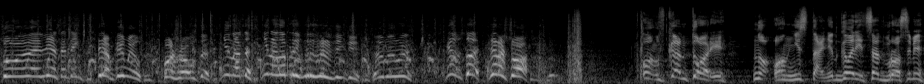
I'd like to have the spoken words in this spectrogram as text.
туалет этой тряпкой мыл. Пожалуйста, не надо, не надо прекратите. Нет, стой, хорошо. Он в конторе! Но он не станет говорить с отбросами,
